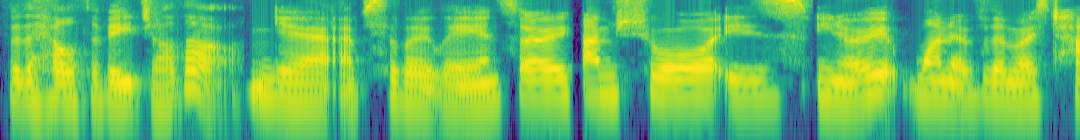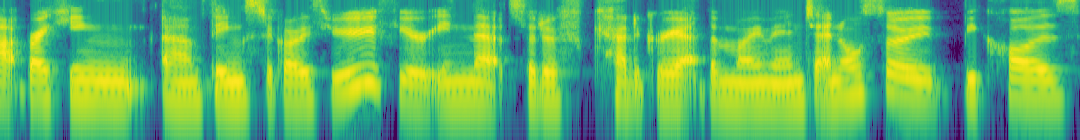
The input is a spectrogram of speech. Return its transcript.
for the health of each other. Yeah absolutely. And so i'm sure is you know one of the most heartbreaking um, things to go through if you're in that sort of category at the moment. And also because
